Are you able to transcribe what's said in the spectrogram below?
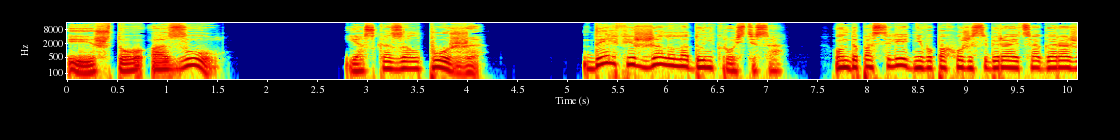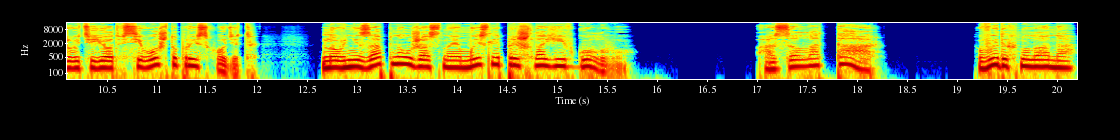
И что Азул? Я сказал позже. Дельфи сжала ладонь Кростиса. Он до последнего, похоже, собирается огораживать ее от всего, что происходит. Но внезапно ужасная мысль пришла ей в голову. «А Золотар?» — выдохнула она.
